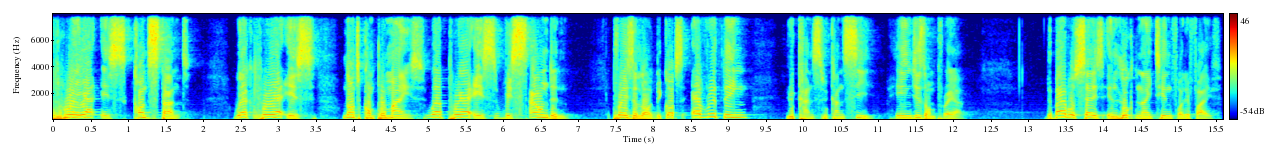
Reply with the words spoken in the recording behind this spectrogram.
prayer is constant where prayer is not compromised where prayer is resounding. Praise the lord because everything you can you can see hinges on prayer. The bible says in luke 19 45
